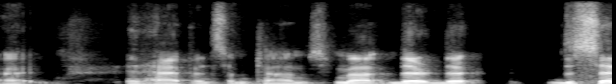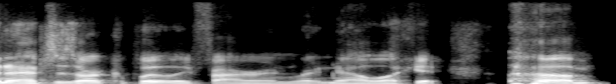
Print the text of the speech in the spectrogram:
I it happens sometimes. My, they're, they're, the synapses aren't completely firing right now like it. Um,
